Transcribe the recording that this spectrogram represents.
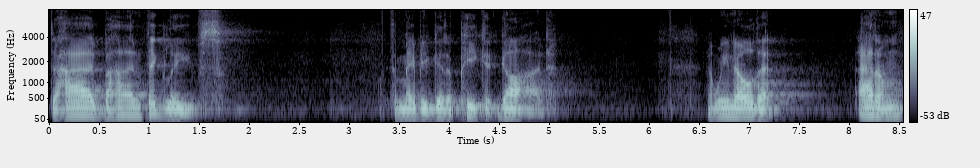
to hide behind fig leaves, to maybe get a peek at God. And we know that Adam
